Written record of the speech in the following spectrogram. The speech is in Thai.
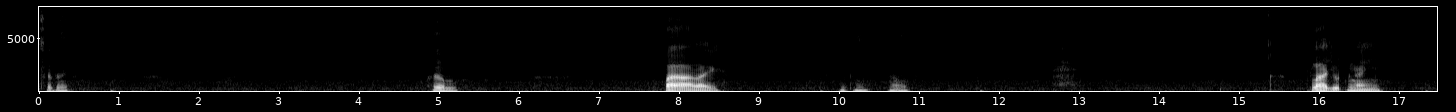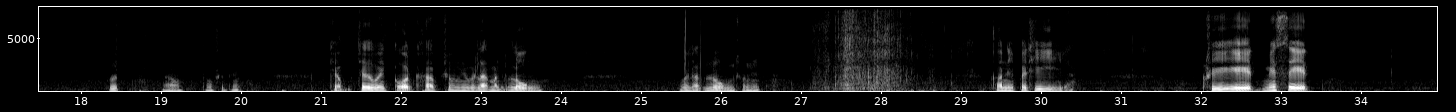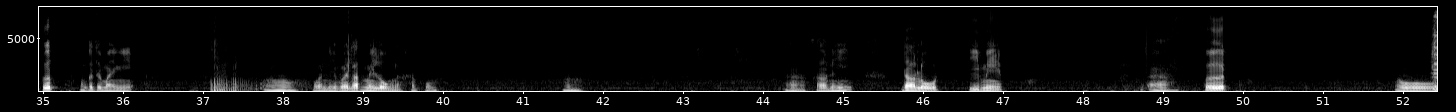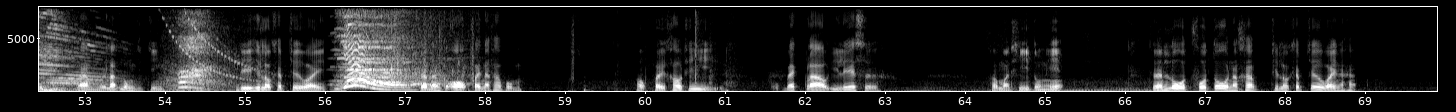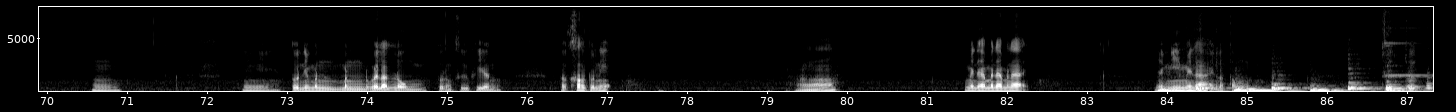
เสร็จเลยเพิ่ม ปลาอะไรไม่ต้องเอาปลาหยุดไงปึ๊ดเอาต้องเสร็จนี้แคปเจอร์ไว้ก่อนครับ ช่วงนี้ไวรัสมันลง ไวรัสลงช่วงนี้ คราวนี้ไปที่ create message ปึ๊บ มันก็จะมาอย่างนี้อ๋อวันนี้ไวรัสไม่ลงนะครับผม อืม อ่า คราวนี้ดาวน์โหลด image อ่า เปิด โอ้นั่นไวรัสลงจริง ๆ ดีที่เราแคปเจอร์ไว้ จากนั้นก็ออกไปนะครับผม ออกไปเข้าที่ background eraser เข้ามาที่ตรงนี้จากนั้นโหลดโฟโต้นะครับ ที่เราแคปเจอร์ไว้นะฮะอืมนี่ตัวนี้มันมันไวรัสลงตัวหนังสือเพี้ยน แล้วเข้าตัวนี้อ๋อไม่ได้ไม่ได้ไม่ได้ อย่างนี้ไม่ได้เราต้องจึ๊ดจึ๊ด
